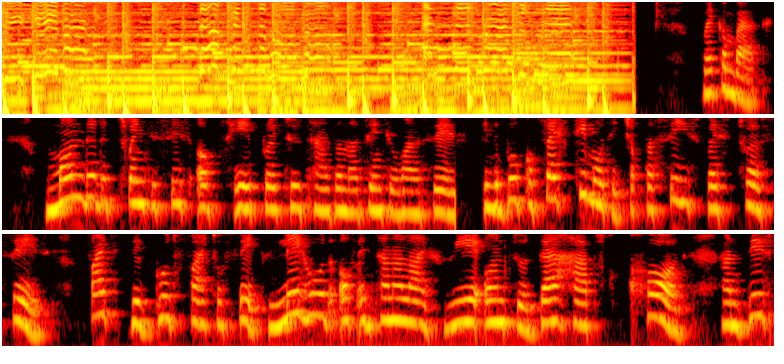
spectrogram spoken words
Seek ye first the kingdom of God and His righteousness. Welcome back. Monday, the 26th of April 2021 says, in the book of First Timothy, chapter 6, verse 12 says, Fight the good fight of faith, lay hold of eternal life, whereunto thou art called, and this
